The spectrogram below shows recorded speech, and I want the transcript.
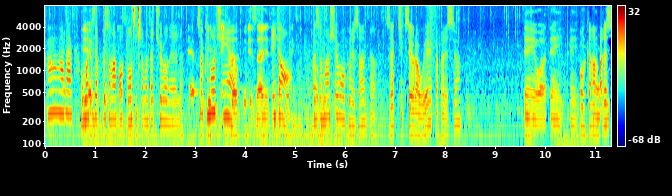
Caraca, o é- ia pressionar a portão, se chama atirou nele. É Só que não ele tem tinha. autorizar, ele tem que Então, autorizar. Mas eu não achei o autorizado, cara. Será que tinha que segurar o E pra aparecer? Tem, ó, tem, tem. Porque não, tem apareceu,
